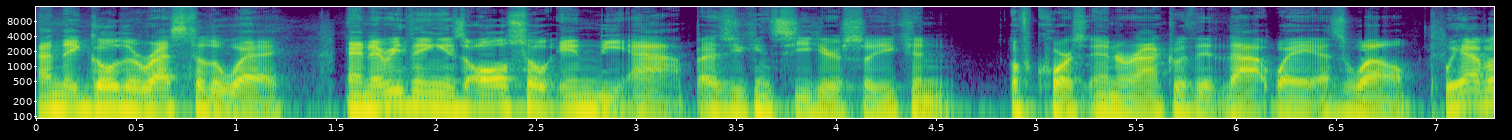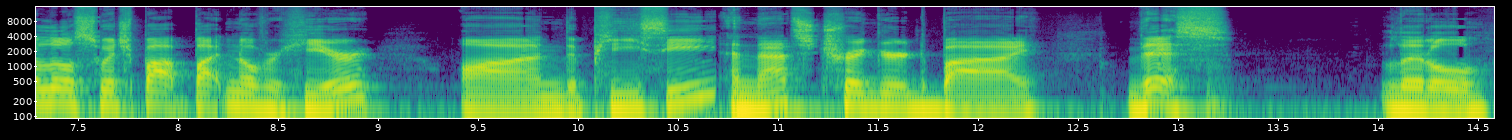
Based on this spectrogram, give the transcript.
and they go the rest of the way. And everything is also in the app, as you can see here. So you can, of course, interact with it that way as well. We have a little SwitchBot button over here on the PC, and that's triggered by this little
